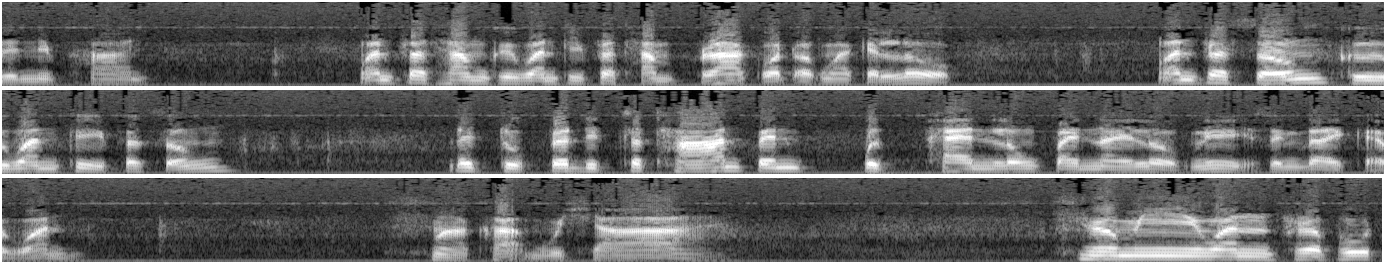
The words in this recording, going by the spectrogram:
รินิพาน วันพระธรรมคือวันที่พระธรรมปรากฏออกมาแก่โลก วันพระสงฆ์คือวันที่พระสงฆ์ได้ถูกประดิษฐานเป็นปึกแผ่นลงไปในโลกนี้ซึ่งได้แก่วัน มาฆบูชา เรามีวันพระพุทธ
